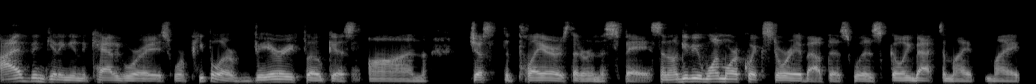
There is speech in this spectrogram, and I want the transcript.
I've been getting into categories where people are very focused on just the players that are in the space. And I'll give you one more quick story about this was going back to my my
